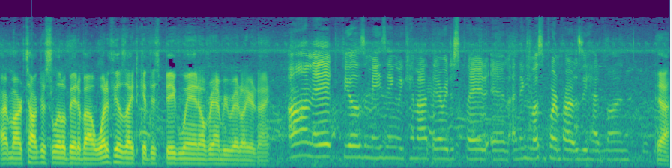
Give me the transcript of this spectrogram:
All right, Mara, talk to us a little bit about what it feels like to get this big win over Embry-Riddle here tonight. Um, it feels amazing. We came out there, we just played, and I think the most important part was we had fun. Yeah.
